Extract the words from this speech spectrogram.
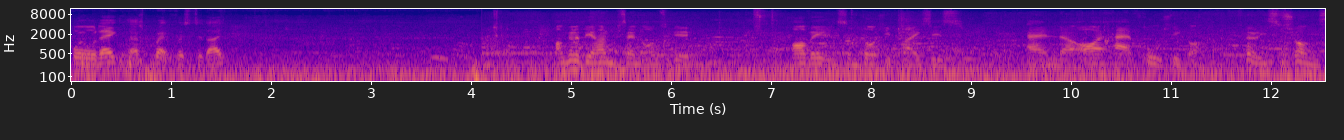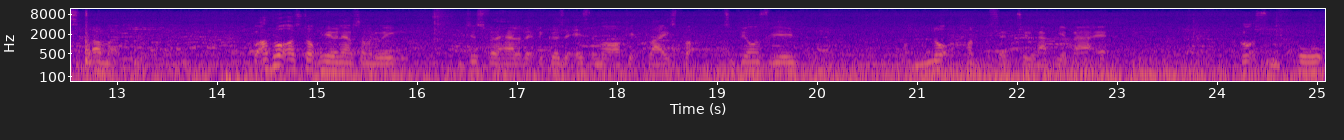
boiled egg, that's breakfast today. I'm going to be 100% honest with you. I've eaten some dodgy places and uh, I have fortunately got a very strong stomach. But I thought I'd stop here and have something to eat just for the hell of it because it is the marketplace. But to be honest with you, I'm not 100% too happy about it. Got some pork.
